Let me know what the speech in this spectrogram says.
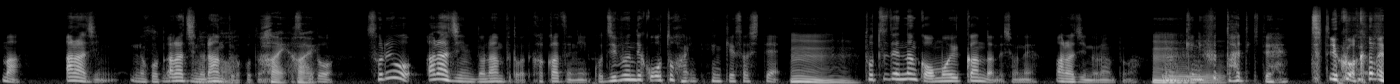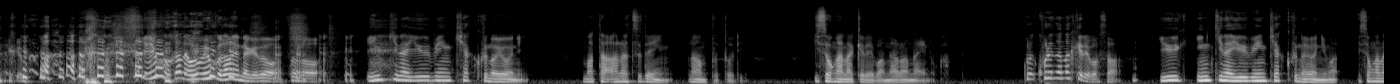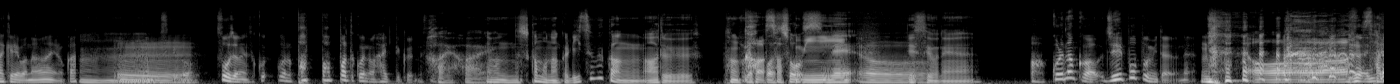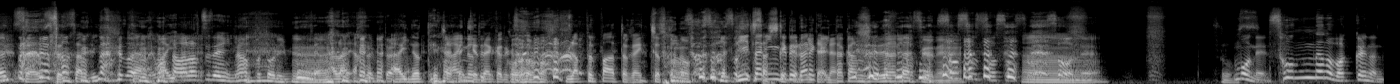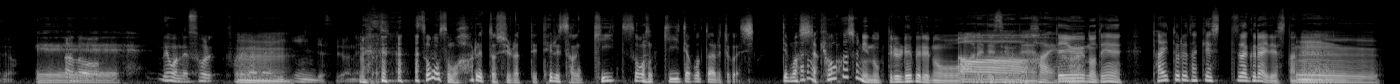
まあアラジンのことアラジンのランプのことなんですけど、はいそれをアラジンのランプとかって書かずにこう自分でこう音を変形させてうんうん。突然なんか思い浮かんだんでしょうねアラジンのランプが。うん。急にふっと入ってきて ちょっとよくわかんないんだけど。よくわかんない俺もよくわかんないんだけど その陰気な郵便客符のようにまたアラツデインランプ取り急がなければならないのかこれこれがなければさゆ陰気な郵便客符のように、ま、急がなければならないのか？なんですけど。うんそうじゃないです。ここのパッパッパってこういうのが入ってくるんですよ。はいはい。しかもなんかリズム感あるなんか差し込みですよね。あこれなんか j p o p みたいだね。ああなんかサビなんかさまた荒津でいいランプ取りみたいなあら愛のってんじゃないけどなんかこう愛のラップパートがちょっとそのフィーチャリングで誰かいた感じでありますよねそうそうそうそうそうねもうねそんなのばっかりなんですよ。えあのーでもねそれそれがねうん。いいんですよね。そもそも春と修羅っててるさん聞いそう聞いたことあるとか知ってましたか？教科書に載ってるレベルのあれですよね、はいはい。っていうのでタイトルだけ知ってたぐらいでしたうね。ん。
